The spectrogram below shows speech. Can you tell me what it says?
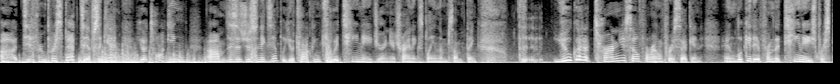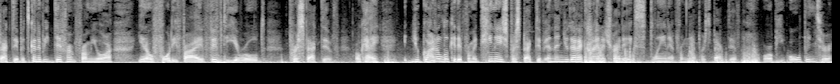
uh, different perspectives. Again, you're talking. Um, this is just an example. You're talking to a teenager and you're trying to explain them something. You got to turn yourself around for a second and look at it from the teenage perspective. It's going to be different from your, you know, 45, 50 year old perspective. Okay, you got to look at it from a teenage perspective, and then you got to kind of try to explain it from their perspective, or be open to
